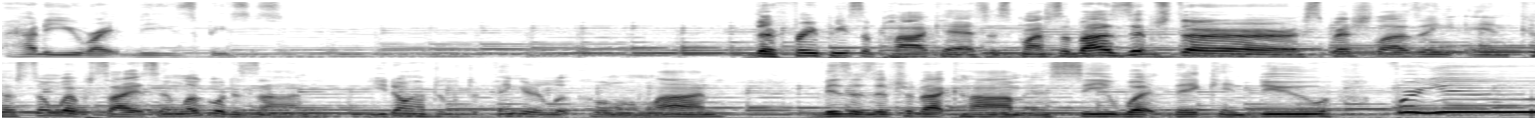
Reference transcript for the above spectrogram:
how do you write these pieces? The Free Pizza Podcast is sponsored by Zipster, specializing in custom websites and logo design. You don't have to lift a finger to look cool online. Visit Zipster.com and see what they can do for you.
